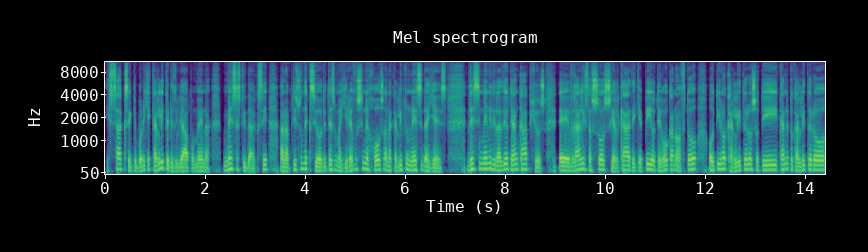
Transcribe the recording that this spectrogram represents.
εισάξια και μπορεί και καλύτερη δουλειά από μένα μέσα στην τάξη, αναπτύσσουν δεξιότητες, μαγειρεύουν συνεχώς, ανακαλύπτουν νέες συνταγές. Δεν σημαίνει δηλαδή ότι αν κάποιος ε, βγάλει στα social κάτι και πει ότι εγώ κάνω αυτό, ότι είναι ο καλύτερος, ότι κάνει το καλύτερο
